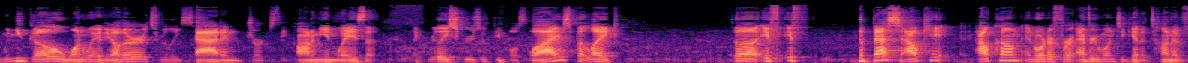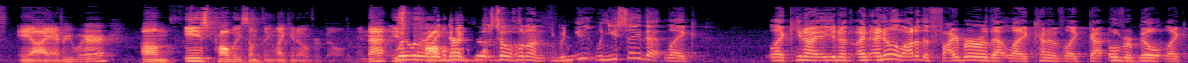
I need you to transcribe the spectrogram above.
when you go one way or the other, it's really sad and jerks the economy in ways that like really screws with people's lives. But like the if if the best outca- outcome in order for everyone to get a ton of AI everywhere um, is probably something like an overbuild, and that is wait, wait, probably wait, Doug, so, so hold on. When you when you say that, like, like you know, you know, I, I know a lot of the fiber that like kind of like got overbuilt. Like,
